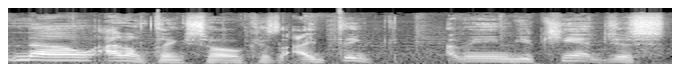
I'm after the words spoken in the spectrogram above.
No, I don't think so, because I think, I mean, you can't just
